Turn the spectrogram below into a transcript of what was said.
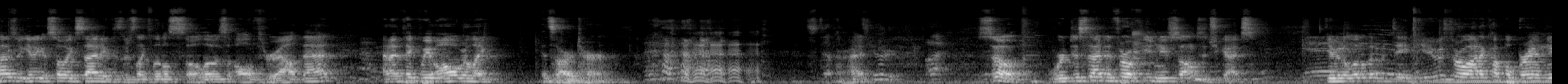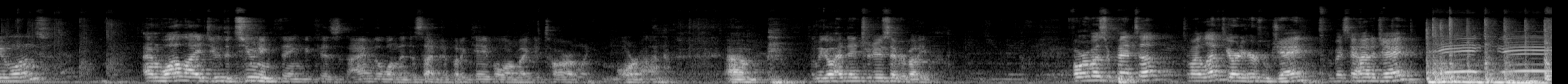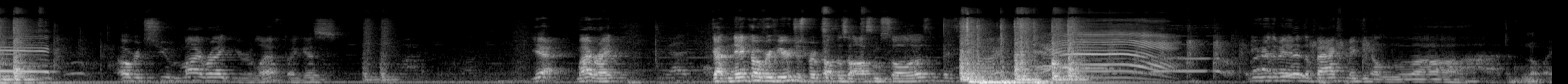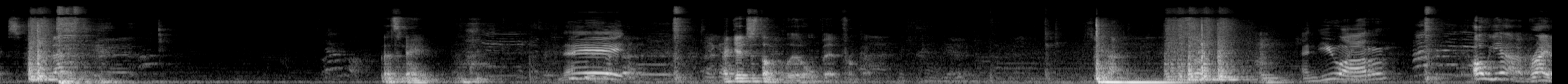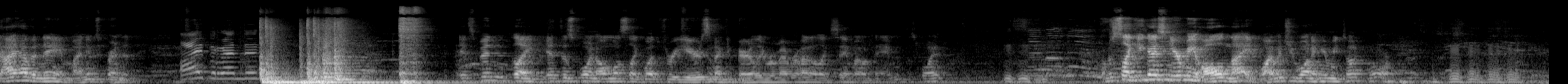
sometimes we get so excited because there's like little solos all throughout that, and I think we all were like, "It's our turn." all right. So we're deciding to throw a few new songs at you guys, give it a little bit of a debut, throw out a couple brand new ones. And while I do the tuning thing, because I'm the one that decided to put a capo on my guitar like moron, um, let me go ahead and introduce everybody. Four of us are pent up. To my left, you already heard from Jay. Everybody say hi to Jay. Hey, Jay! Over to my right, your left, I guess. Yeah, my right. Got Nick over here, just ripped off those awesome solos. Yeah! You hear the man in the back making a lot of noise. That's, that's Nate. Nate! I get just a little bit from him. And you are? oh yeah, right. I have a name. My name's Brendan. Hi, Brendan. It's been like at this point almost like what three years, and I can barely remember how to like say my own name at this point. I'm just like you guys hear me all night. Why would you want to hear me talk more?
